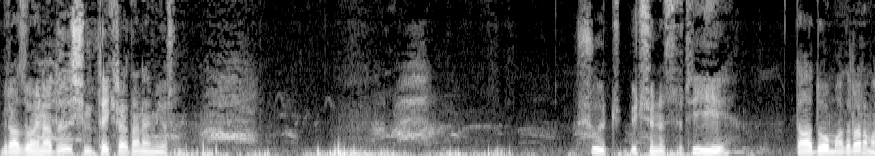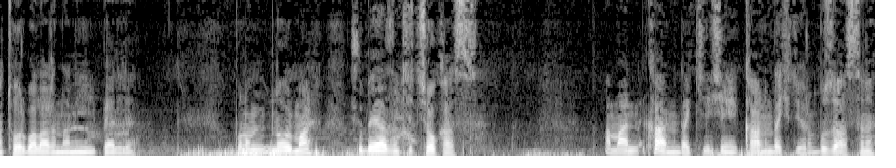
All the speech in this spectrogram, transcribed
Biraz oynadı şimdi tekrardan emiyor. Şu üç, üçünün sütü iyi. Daha doğmadılar ama torbalarından iyi belli. Bunun normal. Şu beyazınki çok az. Ama karnındaki şey karnındaki diyorum buzağısını.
